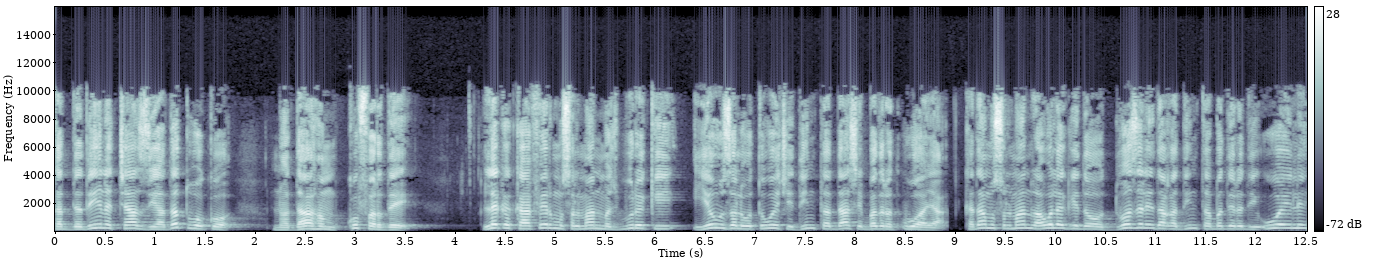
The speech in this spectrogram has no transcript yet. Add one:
که د دې نه چا زیادت وکړو نو دا هم کفر دی. لکه کافر مسلمان مجبور کی یو ځل ورته ووایه چی دین ته داسی بد رد ووایه که دا مسلمان راولګیده او دوه ځلی دغه دین ته بدی ردی وویلی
